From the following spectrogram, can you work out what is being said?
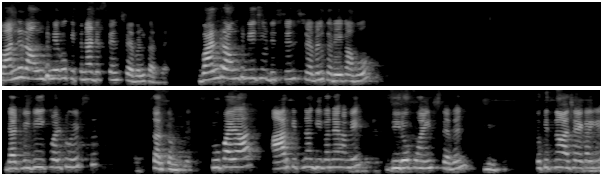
वन राउंड में वो कितना डिस्टेंस ट्रेवल कर रहा है। वन राउंड में जो डिस्टेंस ट्रेवल करेगा वो that will be equal to its circumference two pi R R कितना गिवन है हमें? ज़ीरो पॉइंट सेवन तो कितना आ जाएगा ये?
